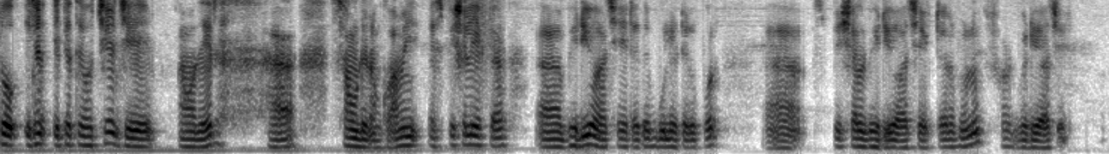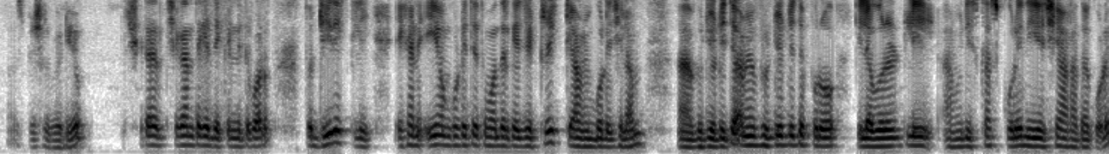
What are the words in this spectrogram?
তো এখানে এটাতে হচ্ছে যে আমাদের সাউন্ডের অঙ্ক আমি স্পেশালি একটা ভিডিও আছে এটাতে বুলেটের উপর। স্পেশাল ভিডিও আছে একটা মানে শর্ট ভিডিও আছে স্পেশাল ভিডিও সেটা সেখান থেকে দেখে নিতে পারো। তো ডিরেক্টলি এখানে এই অঙ্কটিতে তোমাদেরকে যে ট্রিকটি আমি বলেছিলাম ভিডিওটিতে আমি ভিডিওটিতে পুরো ইলাবোরেটলি আমি ডিসকাস করে দিয়েছি আলাদা করে।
